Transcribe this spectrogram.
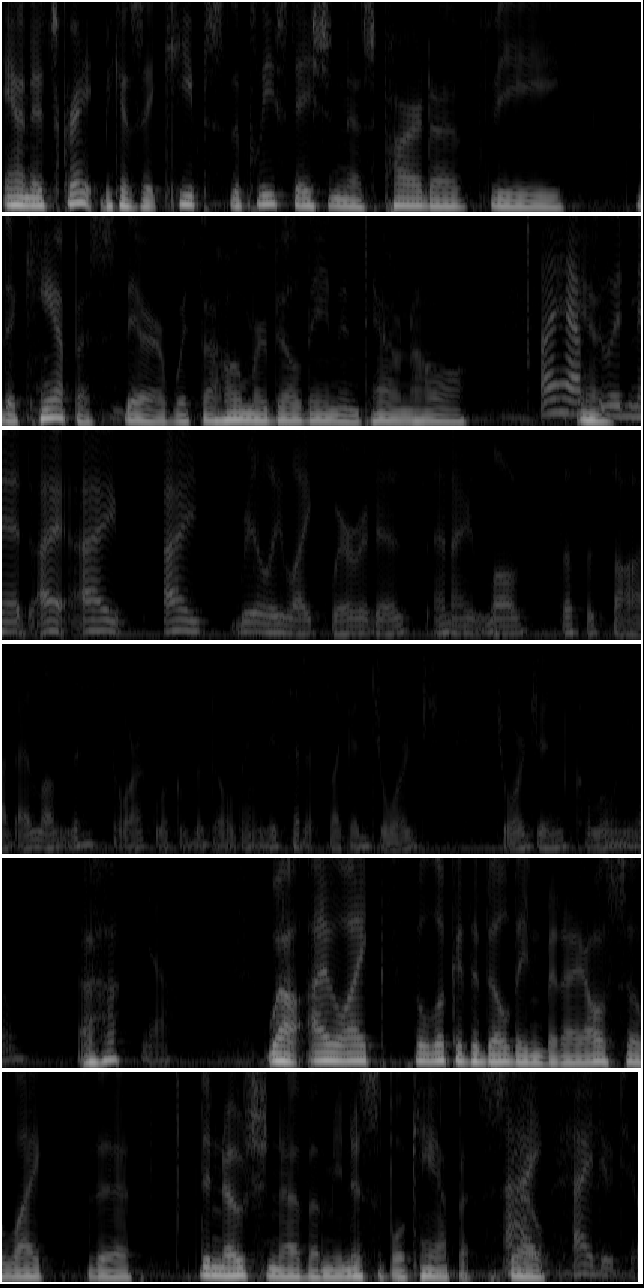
And it's great because it keeps the police station as part of the the campus there with the Homer building and town hall. I have Yeah. to admit, I, I really like where it is, and I love the facade. I love the historic look of the building. They said it's like a George Georgian colonial. Uh huh. Yeah. Well, I like the look of the building, but I also like the the notion of a municipal campus. So I, I do too.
